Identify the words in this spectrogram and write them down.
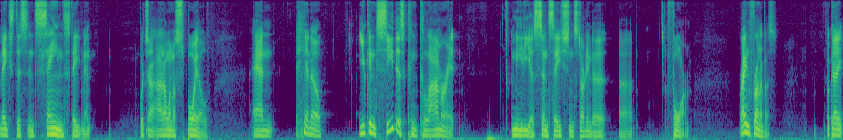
makes this insane statement, which I, I don't want to spoil. And, you know, you can see this conglomerate media sensation starting to uh, form right in front of us. Okay,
